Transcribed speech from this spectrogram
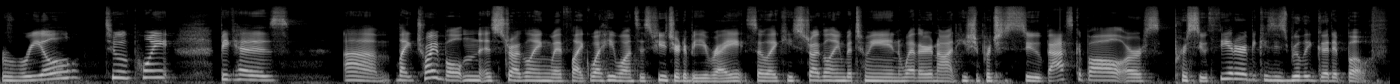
real to a point because um like Troy Bolton is struggling with like what he wants his future to be, right? So like he's struggling between whether or not he should pursue basketball or pursue theater because he's really good at both.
